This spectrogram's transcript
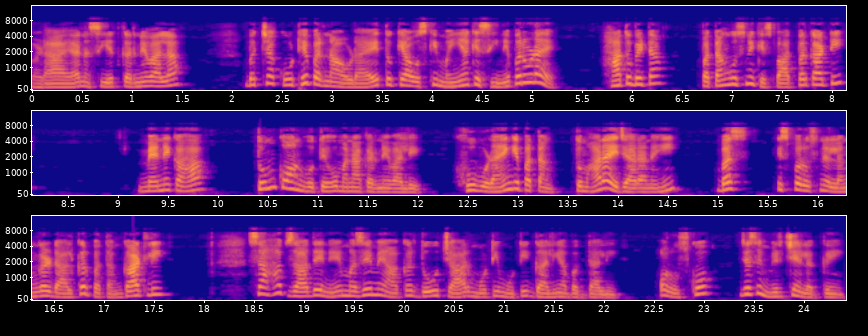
بڑا آیا نصیحت کرنے والا۔ بچہ کوٹھے پر نہ اڑائے تو کیا اس کی میاں کے سینے پر اڑائے؟ ہاں تو بیٹا پتنگ اس نے کس بات پر کاٹی؟ میں نے کہا، تم کون ہوتے ہو منع کرنے والے؟ خوب اڑائیں گے پتنگ، تمہارا اجارہ نہیں۔ بس، اس پر اس نے لنگر ڈال کر پتنگ کاٹ لی۔ صاحب زادے نے مزے میں آ کر دو چار موٹی موٹی گالیاں بک ڈالی اور اس کو جیسے مرچیں لگ گئیں۔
